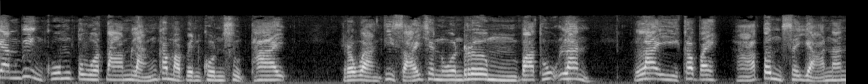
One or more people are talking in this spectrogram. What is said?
ยันวิ่งคุมตัวตามหลังเข้ามาเป็นคนสุดท้าย ระหว่างที่สายชนวนเริ่มปะทุลั่น ไล่เข้าไปหาต้นสยานั้น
